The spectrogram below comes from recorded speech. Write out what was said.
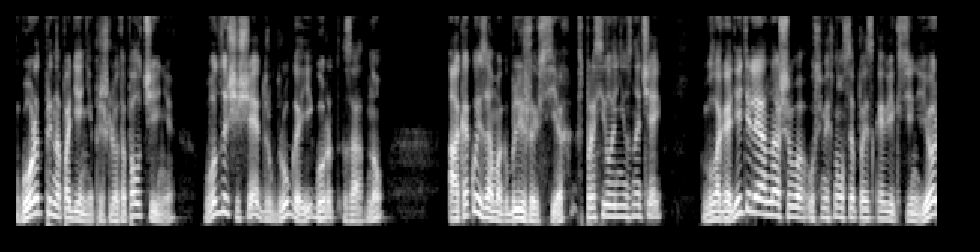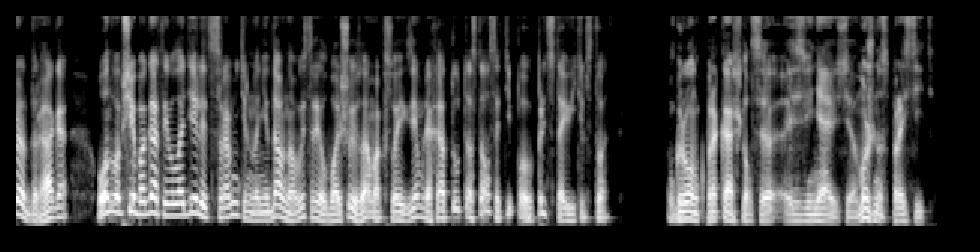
Город при нападении пришлет ополчение – вот защищают друг друга и город заодно. «А какой замок ближе всех?» – спросил я невзначай. «Благодетеля нашего», – усмехнулся поисковик, – «сеньора Драга. Он вообще богатый владелец, сравнительно недавно выстроил большой замок в своих землях, а тут остался типа представительства». Гронк прокашлялся. «Извиняюсь, можно спросить?»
